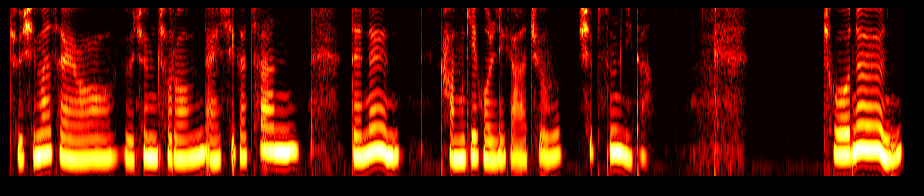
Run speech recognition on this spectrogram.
조심하세요. 요즘처럼 날씨가 찬 때는 감기 걸리기 아주 쉽습니다. 저는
